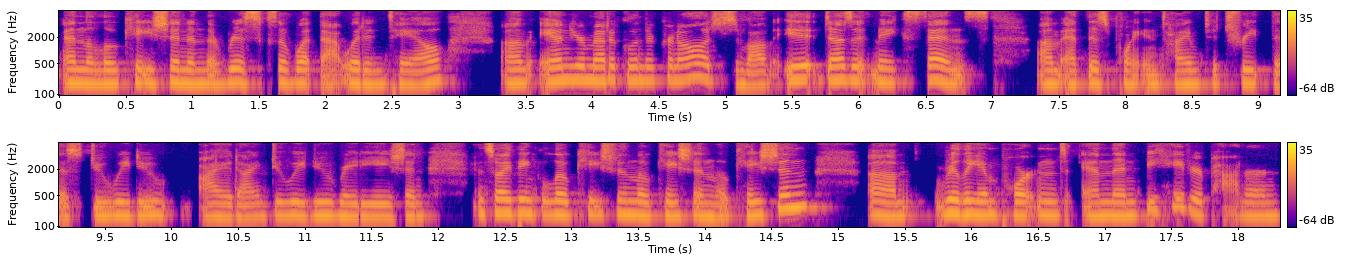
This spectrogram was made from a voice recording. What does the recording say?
and the location and the risks of what that would entail, um, and your medical endocrinologist involved. It doesn't make sense um, at this point in time to treat this? Do we do iodine? Do we do radiation? And so I think location, location, location, um, really important. And then behavior pattern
